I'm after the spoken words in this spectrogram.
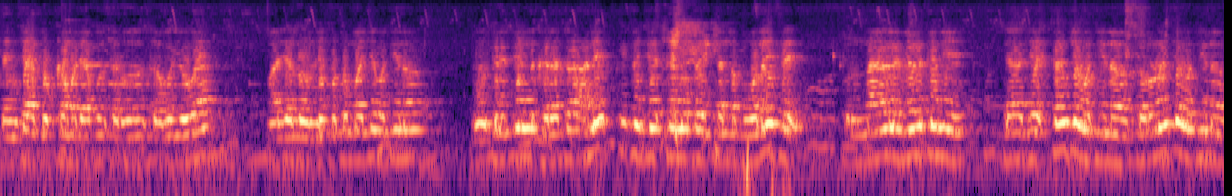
त्यांच्या दुःखामध्ये आपण सर्वजण सहभागी होऊया. माझ्या लोंढे कुटुंबाच्या वतीनं भोसरीतील खरं तर अनेक तिथे ज्येष्ठ लोक आहेत त्यांना बोलायचं आहे नाही वेळ त्या ज्येष्ठांच्या वतीनं तरुणांच्या वतीनं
